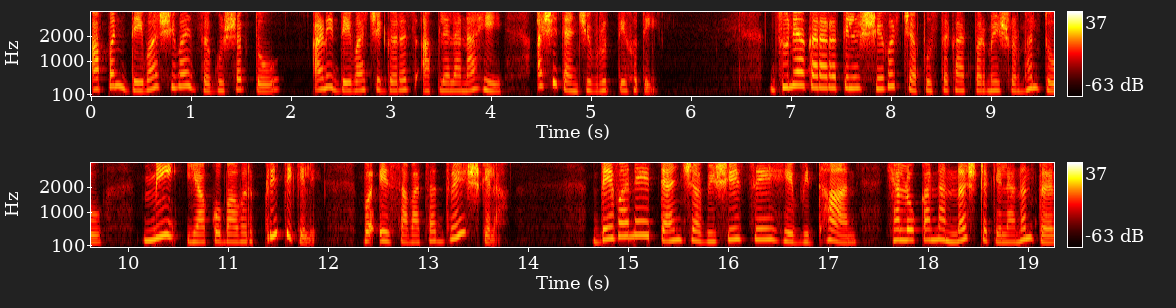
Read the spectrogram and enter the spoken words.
आपण देवाशिवाय जगू शकतो आणि देवाची गरज आपल्याला नाही अशी त्यांची वृत्ती होती. जुन्या करारातील शेवटच्या पुस्तकात परमेश्वर म्हणतो मी याकोबावर प्रीती केली व एसावाचा द्वेष केला. देवाने त्यांच्या विषयीचे हे विधान ह्या लोकांना नष्ट केल्यानंतर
